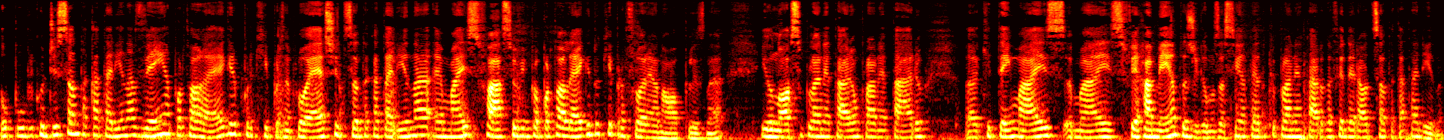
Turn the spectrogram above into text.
o público de Santa Catarina vem a Porto Alegre, porque, por exemplo, o oeste de Santa Catarina é mais fácil vir para Porto Alegre do que para Florianópolis, né? E o nosso planetário é um planetário uh, que tem mais, mais ferramentas, digamos assim, até do que o planetário da Federal de Santa Catarina.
